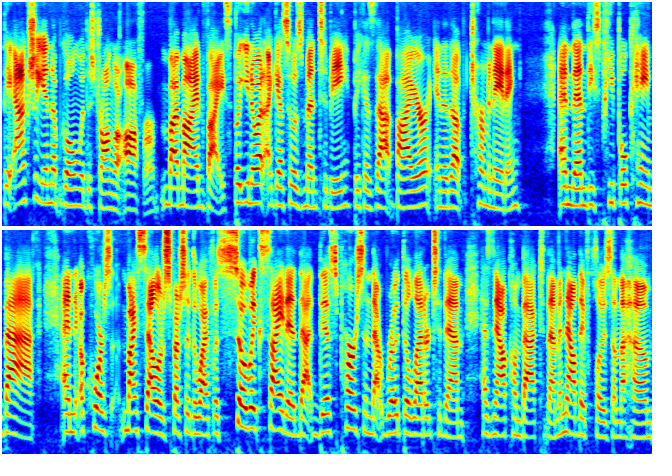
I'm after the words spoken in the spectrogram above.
They actually end up going with the stronger offer by my advice. But you know what? I guess it was meant to be because that buyer ended up terminating And then these people came back. And of course, my seller, especially the wife, was so excited that this person that wrote the letter to them has now come back to them. And now they've closed on the home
